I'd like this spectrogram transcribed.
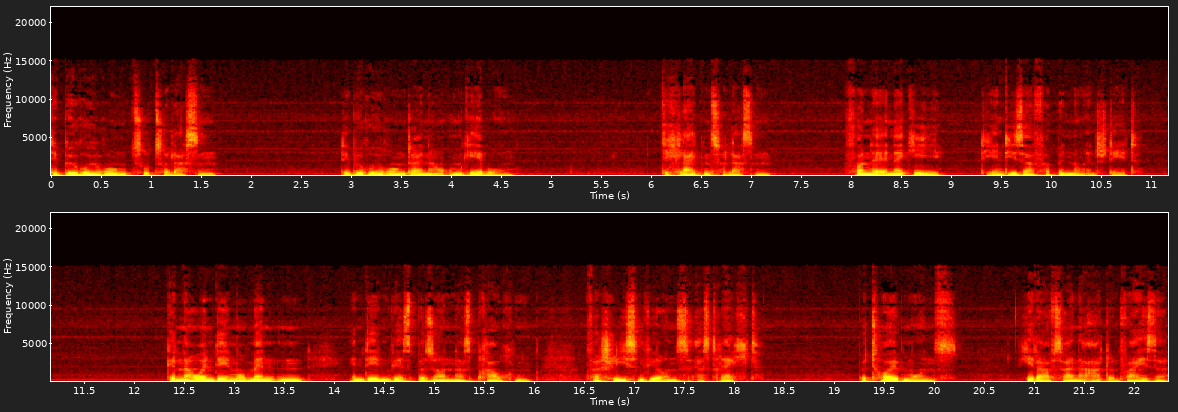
die Berührung zuzulassen, die Berührung deiner Umgebung, dich leiten zu lassen von der Energie, die in dieser Verbindung entsteht. Genau in den Momenten, in denen wir es besonders brauchen, verschließen wir uns erst recht betäuben uns, jeder auf seine Art und Weise,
